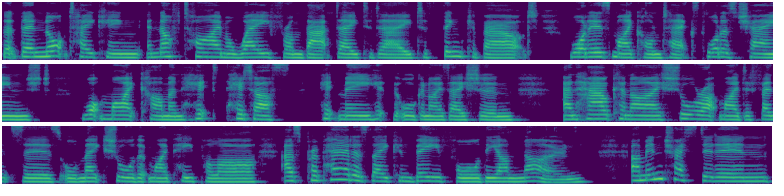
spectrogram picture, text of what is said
that they're not taking enough time away from that day to day to think about what is my context, what has changed, what might come and hit hit us, hit me, hit the organization, and how can I shore up my defenses or make sure that my people are as prepared as they can be for the unknown. I'm interested in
